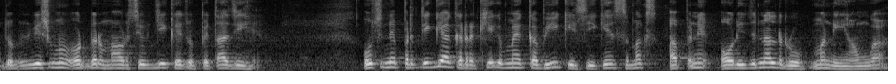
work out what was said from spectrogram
जो विष्णु और ब्रह्मा और शिव जी के जो पिताजी हैं, उसने प्रतिज्ञा कर रखी है कि मैं कभी किसी के समक्ष अपने ओरिजिनल रूप में नहीं आऊँगा।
